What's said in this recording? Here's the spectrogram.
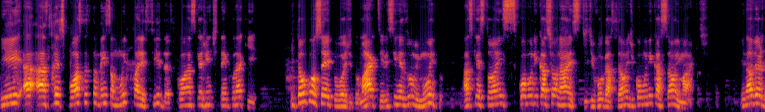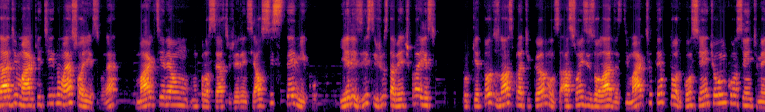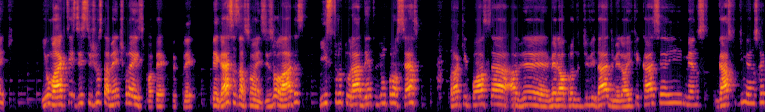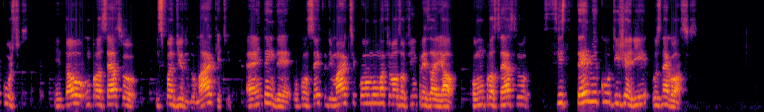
E a, as respostas também são muito parecidas com as que a gente tem por aqui. Então, o conceito hoje do marketing ele se resume muito às questões comunicacionais, de divulgação e de comunicação em marketing. E, na verdade, marketing não é só isso, né? Marketing ele é um, um processo gerencial sistêmico e ele existe justamente para isso, porque todos nós praticamos ações isoladas de marketing o tempo todo, consciente ou inconscientemente. E o marketing existe justamente para isso, para pe pe pegar essas ações isoladas e estruturar dentro de um processo para que possa haver melhor produtividade, melhor eficácia e menos gasto de menos recursos. Então, um processo expandido do marketing é entender o conceito de marketing como uma filosofia empresarial, como um processo sistêmico de gerir os negócios.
